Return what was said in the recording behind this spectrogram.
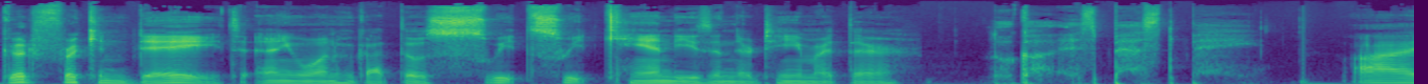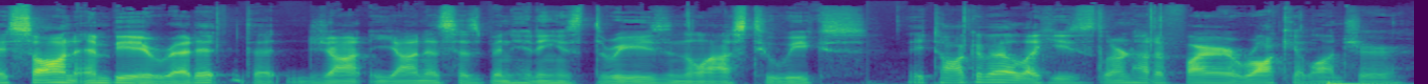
Good freaking day to anyone who got those sweet, sweet candies in their team right there. Luka is best bay. I saw on NBA Reddit that Gian- Giannis has been hitting his threes in the last two weeks. They talk about like he's learned how to fire a rocket launcher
